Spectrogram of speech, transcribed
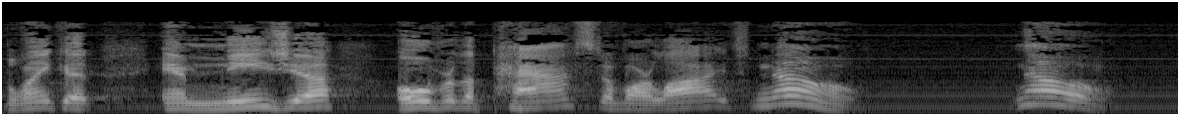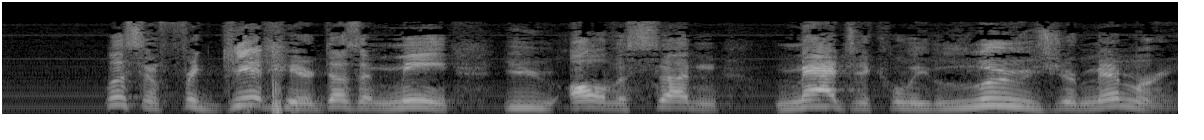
blanket amnesia over the past of our lives? No. No. Listen, forget here doesn't mean you all of a sudden magically lose your memory.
